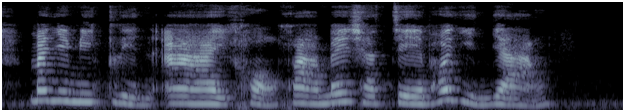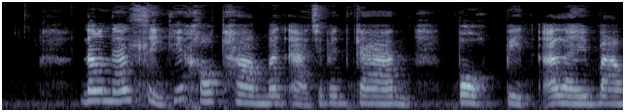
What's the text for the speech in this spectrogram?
ๆ มันยังมีกลิ่นอายของความไม่ชัดเจนเพราะหยินหยาง ดังนั้นสิ่งที่เขาทำมันอาจจะเป็นการ ปกปิดอะไรบาง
